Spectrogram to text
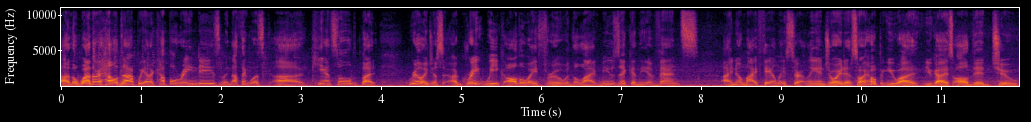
Uh, the weather held up. We had a couple rain days, but nothing was uh, canceled. But really, just a great week all the way through with the live music and the events. I know my family certainly enjoyed it, so I hope you, uh, you guys all did too.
